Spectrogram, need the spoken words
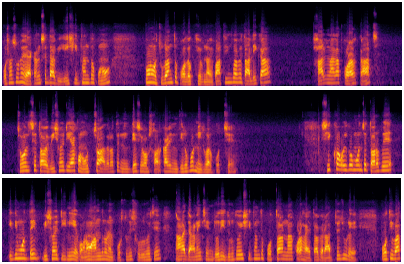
প্রশাসনের একাংশের দাবি, এই সিদ্ধান্ত কোনো কোনো চূড়ান্ত পদক্ষেপ নয়। প্রাথমিকভাবে তালিকা হাল নাগাদ করার কাজ চলছে, তবে বিষয়টি এখন উচ্চ আদালতের নির্দেশ এবং সরকারি নীতির উপর নির্ভর করছে। শিক্ষক ঐক্যমঞ্চের তরফে ইতিমধ্যেই বিষয়টি নিয়ে গণ আন্দোলনের প্রস্তুতি শুরু হয়েছে। তাঁরা জানিয়েছেন, যদি দ্রুত এই সিদ্ধান্ত প্রত্যাহার না করা হয়, তবে রাজ্য জুড়ে প্রতিবাদ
